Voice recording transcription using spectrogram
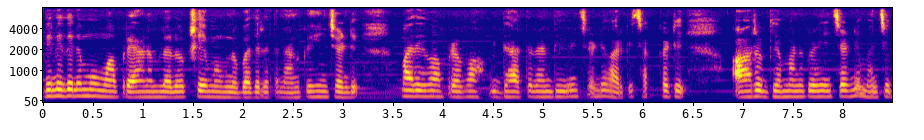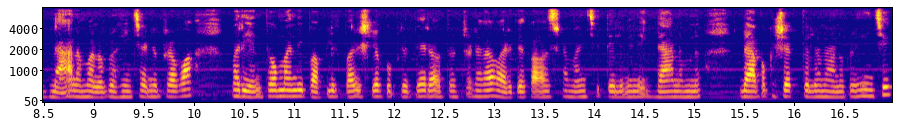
దినదినము మా ప్రయాణంలో క్షేమమును భద్రతను అనుగ్రహించండి. మా దేవా ప్రభా విద్యార్థులను దీవించండి. వారికి చక్కటి ఆరోగ్యం అనుగ్రహించండి. మంచి జ్ఞానం అనుగ్రహించండి ప్రభా. మరి ఎంతోమంది పబ్లిక్ పరీక్షలకు ప్రిపేర్ అవుతుంటుండగా వారికి కావాల్సిన మంచి తెలివిని జ్ఞానమును జ్ఞాపక శక్తులను అనుగ్రహించి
